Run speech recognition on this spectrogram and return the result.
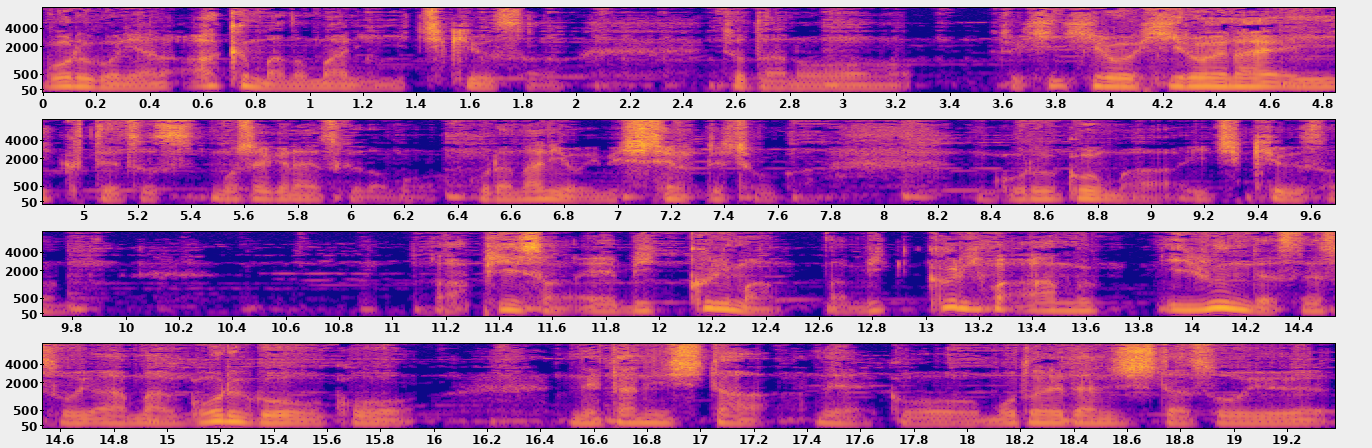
ゴルゴにあの悪魔の間に193。ちょっとあのー、ひ拾えないくてちょっと申し訳ないですけども、これは何を意味してるんでしょうか。ゴルゴマ193。あ、P さん、えー、ビックリマン。あビックリマン、あ、むいるんですね。そういう、あ、まあ、ゴルゴをこう、ネタにした、ね、こう、元ネタにしたそういう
